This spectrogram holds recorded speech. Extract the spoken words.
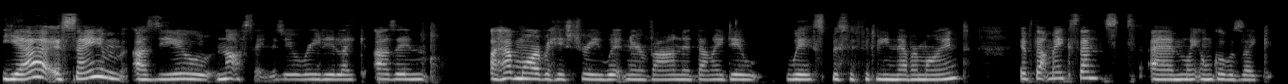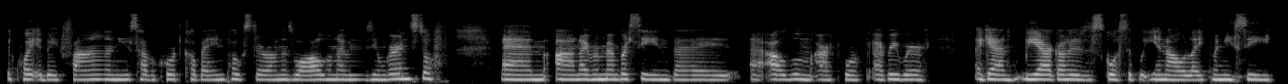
yeah, same as you. Not same as you, really. Like, as in, I have more of a history with Nirvana than I do with specifically Nevermind. If that makes sense. Um, my uncle was like quite a big fan, and he used to have a Kurt Cobain poster on his wall when I was younger and stuff. Um, and I remember seeing the uh, album artwork everywhere. Again, we are going to discuss it, but you know, like when you see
